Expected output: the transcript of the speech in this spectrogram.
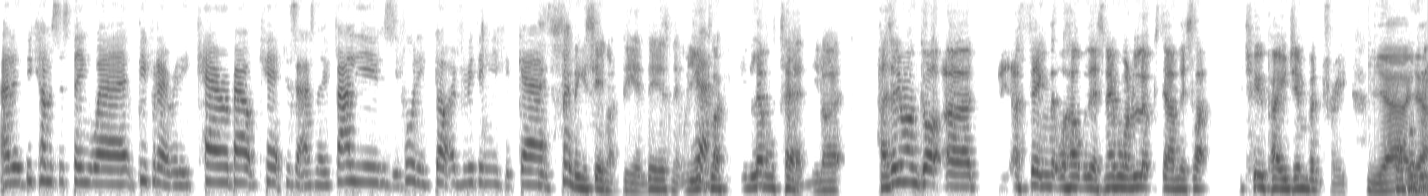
and it becomes this thing where people don't really care about kit because it has no value because you've already got everything you could get. It's the same thing you see in like d&d isn't it? When you yeah. get like level 10 you're like has anyone got a, a thing that will help with this and everyone looks down this like two page inventory yeah Probably yeah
